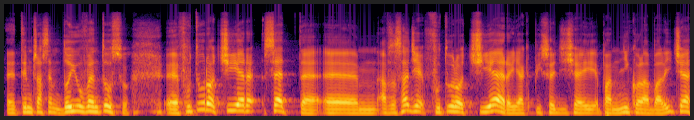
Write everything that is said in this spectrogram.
E, tymczasem do Juventusu. Futuro Cier Sette, a w zasadzie Futuro Cier, jak pisze dzisiaj pan Nicola Balice,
